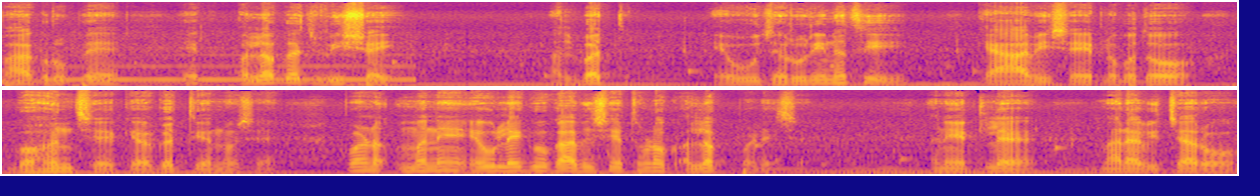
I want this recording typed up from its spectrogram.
ભાગરૂપે એક અલગ જ વિષય, અલબત્ત એવું જરૂરી નથી કે આ વિષય એટલો બધો ગહન છે કે અગત્યનો છે. પણ મને એવું લાગ્યું કે આ વિષય થોડોક અલગ પડે છે. અને એટલે મારા વિચારો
